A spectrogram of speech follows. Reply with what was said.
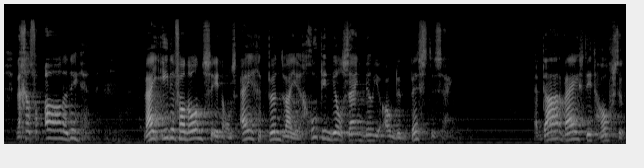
En dat geldt voor alle dingen. Wij, ieder van ons, in ons eigen punt waar je goed in wil zijn, wil je ook de beste zijn. En daar wijst dit hoofdstuk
